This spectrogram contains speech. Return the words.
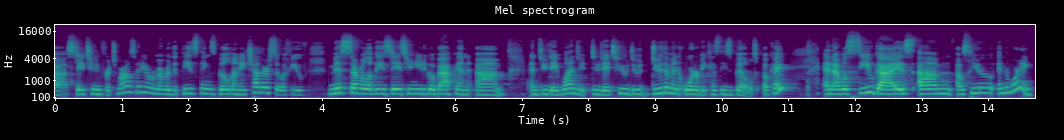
uh, stay tuned for tomorrow's video. Remember that these things build on each other. So if you've missed several of these days, you need to go back and um, and do day one, do, do day two, do do them in order because these build. Okay. And I will see you guys. Um, I will see you in the morning.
